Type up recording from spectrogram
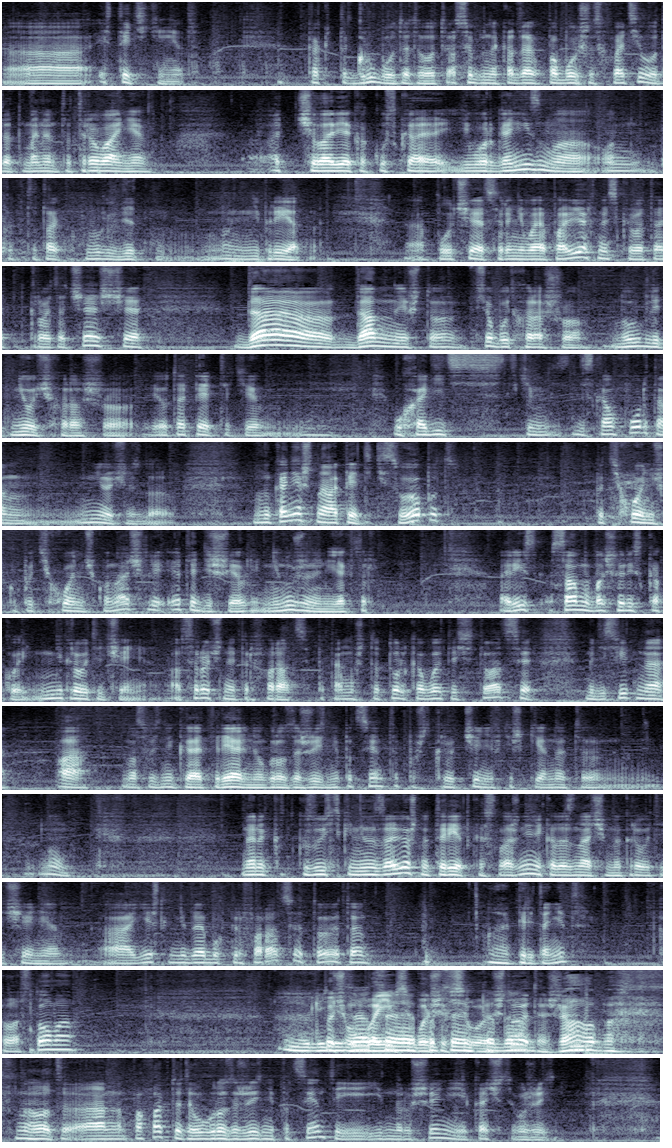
А, эстетики нет как-то грубо вот это вот, особенно когда побольше схватил вот этот момент отрывания от человека куска его организма, он как-то так выглядит ну, неприятно. А, получается раневая поверхность, кровоточащая. Да, данные, что все будет хорошо, но выглядит не очень хорошо. И вот опять-таки уходить с таким дискомфортом не очень здорово. Ну, конечно, опять-таки свой опыт, потихонечку, потихонечку начали, это дешевле, не нужен инъектор. Риск, самый большой риск какой? Не кровотечение, а срочная перфорация. Потому что только в этой ситуации мы действительно, а, у нас возникает реальная угроза жизни пациента, потому что кровотечение в кишке, ну это, ну, наверное, казуистика не назовешь, но это редкое осложнение, когда значимое кровотечение. А если, не дай бог, перфорация, то это э, перитонит, колостома, ну, То, чего мы боимся больше всего, да. что это? Жалоба. ну, вот, а по факту это угроза жизни пациента и, и нарушение качества его жизни.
